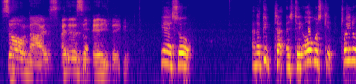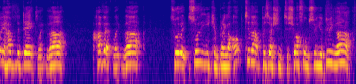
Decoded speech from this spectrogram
So nice. I didn't see anything. Yeah. So, and a good tip is to almost keep, try not to have the deck like that. Have it like that, so that so that you can bring it up to that position to shuffle. So you're doing that.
